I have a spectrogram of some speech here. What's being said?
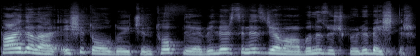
Paydalar eşit olduğu için toplayabilirsiniz. Cevabınız 3 bölü 5'tir.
